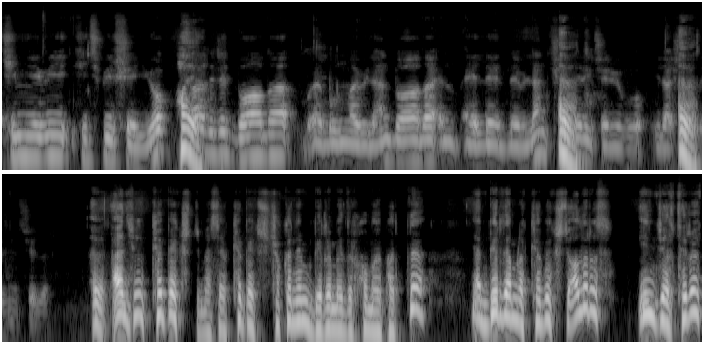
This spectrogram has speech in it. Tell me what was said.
kimyevi hiçbir şey yok. Hayır. Sadece doğada e, bulunabilen, doğada el- elde edilebilen şeyleri Evet. içeriyor bu ilaçlar Evet. dediğiniz şeyler. Evet aynı şey köpek sütü mesela. Köpek sütü çok önemli bir remedidir homeopatide. Yani bir damla köpek sütü alırız. İncelterek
